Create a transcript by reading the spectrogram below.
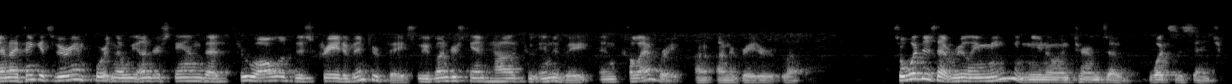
and I think it's very important that we understand that through all of this creative interface, we've understand how to innovate and collaborate on, on a greater level. So what does that really mean, you know, in terms of what's essential?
